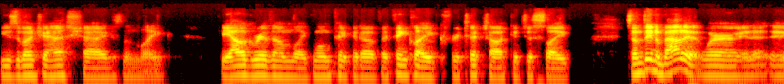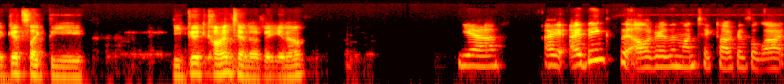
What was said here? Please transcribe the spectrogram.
use a bunch of hashtags, and like the algorithm like won't pick it up. I think like for TikTok, it just like something about it where it, it gets like the the good content of it, you know? Yeah. I, I think the algorithm on TikTok is a lot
